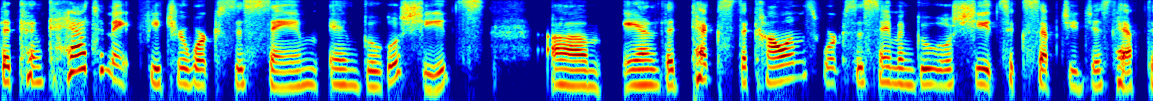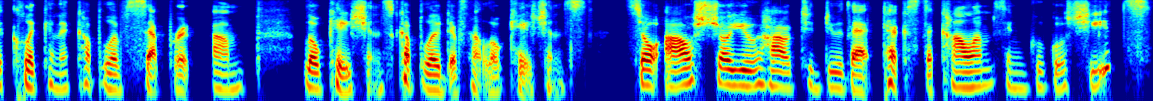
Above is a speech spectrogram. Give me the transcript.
The concatenate feature works the same in Google Sheets. Um, and the text to columns works the same in Google Sheets, except you just have to click in a couple of separate um, locations, couple of different locations. So I'll show you how to do that text to columns in Google Sheets.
